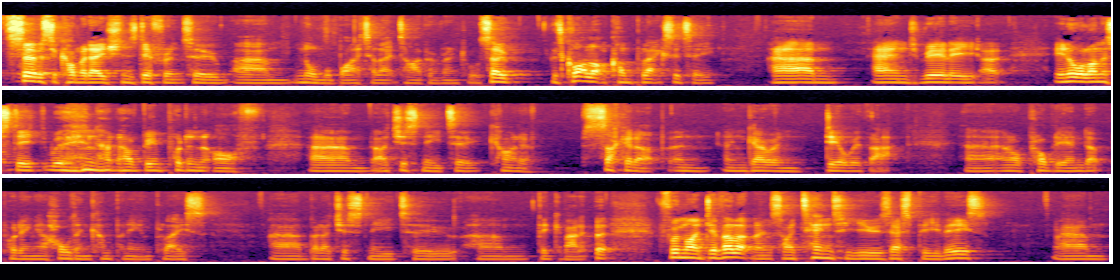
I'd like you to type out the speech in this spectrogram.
service accommodation is different to um, normal buy-to-let type of rental. So there's quite a lot of complexity, um, and really, uh, in all honesty, within that, I've been putting it off. Um, I just need to kind of suck it up and, and go and deal with that. Uh, and I'll probably end up putting a holding company in place. Uh, but I just need to um, think about it. But for my developments, I tend to use SPVs, um,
